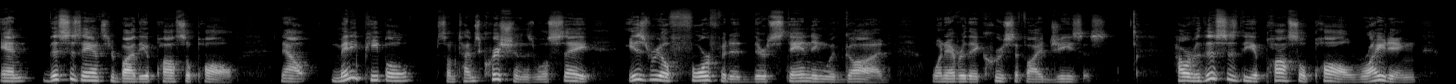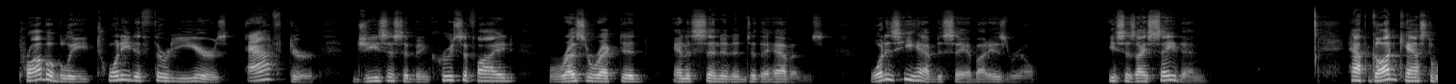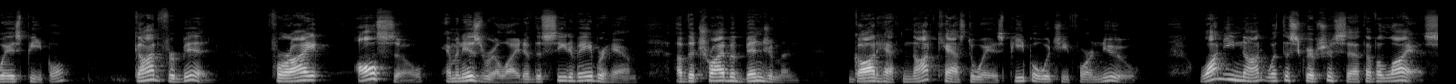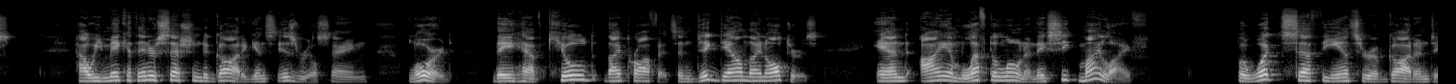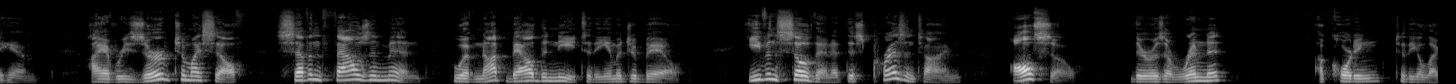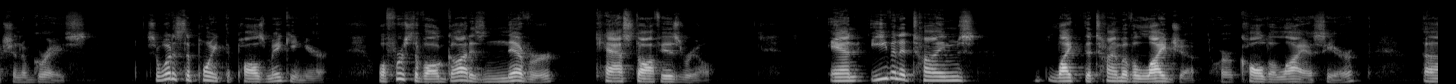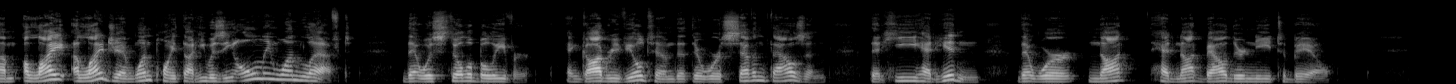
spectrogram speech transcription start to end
And this is answered by the Apostle Paul. Now, many people, sometimes Christians, will say Israel forfeited their standing with God whenever they crucified Jesus. However, this is the Apostle Paul writing probably 20 to 30 years after Jesus had been crucified, resurrected, and ascended into the heavens. What does he have to say about Israel? He says, I say then, hath God cast away his people? God forbid. For I also am an Israelite of the seed of Abraham, of the tribe of Benjamin. God hath not cast away his people which he foreknew. Wot ye not what the scripture saith of Elias? How he maketh intercession to God against Israel, saying, Lord, they have killed thy prophets, and dig down thine altars, and I am left alone, and they seek my life. But what saith the answer of God unto him? I have reserved to myself seven thousand men, who have not bowed the knee to the image of Baal. Even so then, at this present time, also there is a remnant according to the election of grace. So, what is the point that Paul's making here? Well, first of all, God has never cast off Israel. And even at times like the time of Elijah, or called Elias here, um, Eli- Elijah at one point thought he was the only one left that was still a believer. And God revealed to him that there were 7,000 that he had hidden that were not had not bowed their knee to Baal.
